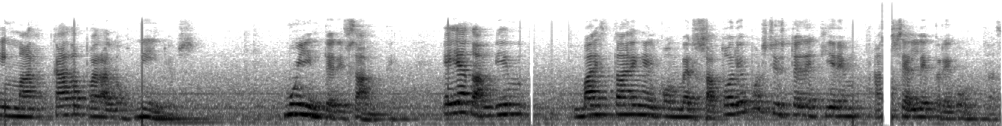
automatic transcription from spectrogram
enmarcada para los niños. Muy interesante. Ella también va a estar en el conversatorio por si ustedes quieren hacerle preguntas.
